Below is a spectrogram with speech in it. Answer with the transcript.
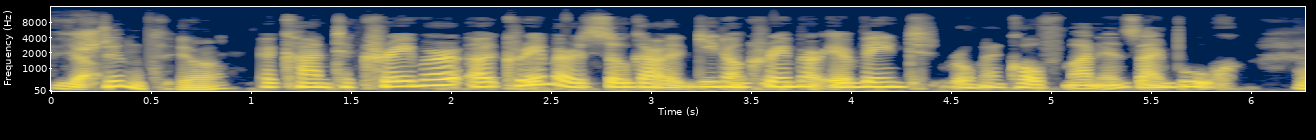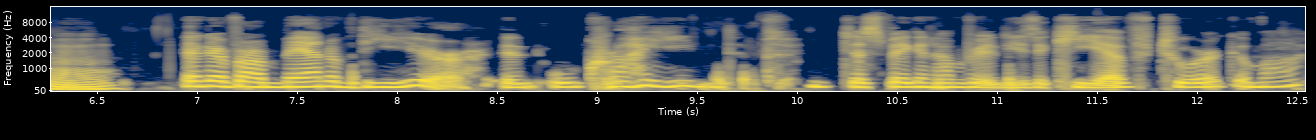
Ja. Stimmt, ja. Er kannte Kramer, äh, Kramer sogar, Gideon Kramer erwähnt Roman Kaufmann in seinem Buch. Mhm. Und er war Man of the Year in Ukraine. Deswegen haben wir diese Kiew-Tour gemacht.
